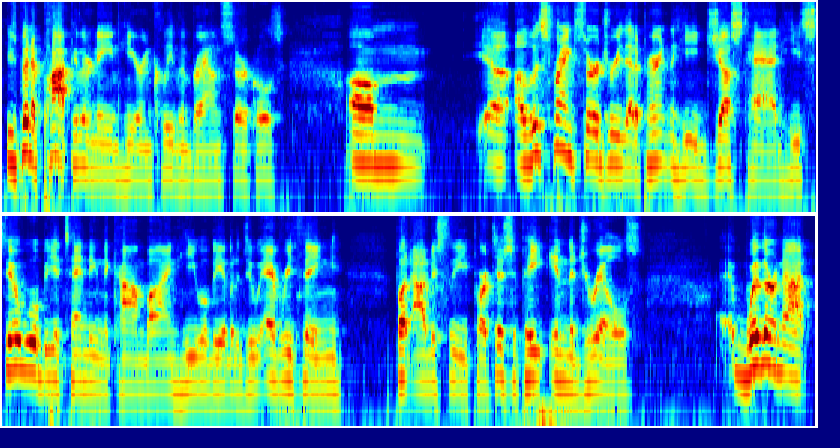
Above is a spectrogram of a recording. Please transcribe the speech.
he's been a popular name here in Cleveland Brown circles. Um, uh, a Lisfranc surgery that apparently he just had. He still will be attending the combine. He will be able to do everything, but obviously participate in the drills. Whether or not,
